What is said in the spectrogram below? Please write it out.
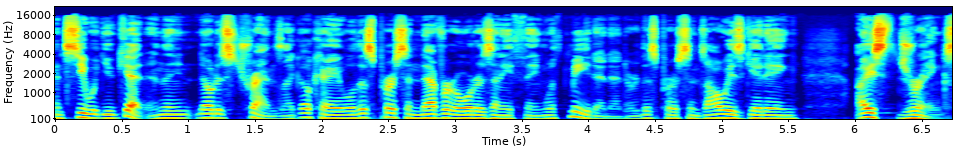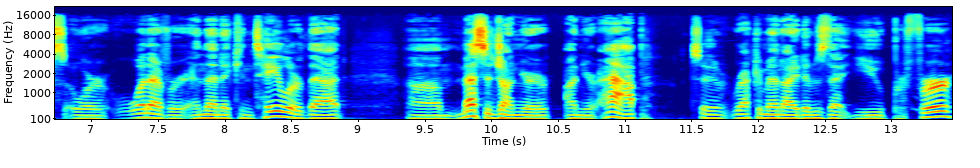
and see what you get. And then notice trends like, okay, well, this person never orders anything with meat in it, or this person's always getting iced drinks or whatever. And then it can tailor that um, message on your on your app to recommend items that you prefer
